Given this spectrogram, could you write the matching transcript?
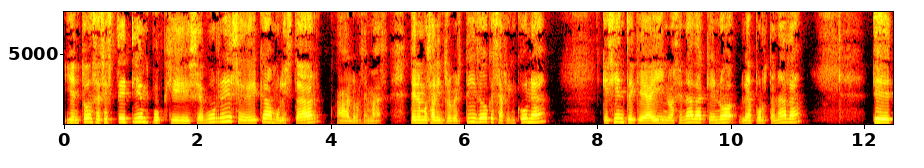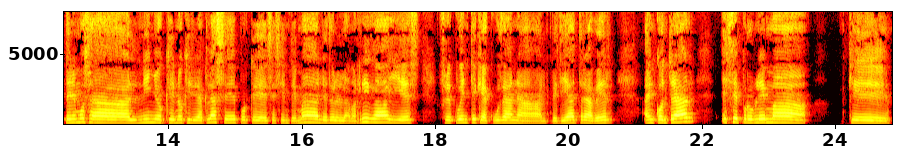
y entonces este tiempo que se aburre se dedica a molestar a los demás. Tenemos al introvertido que se arrincona, que siente que ahí no hace nada, que no le aporta nada. Eh, tenemos al niño que no quiere ir a clase porque se siente mal, le duele la barriga y es frecuente que acudan al pediatra a ver, a encontrar ese problema que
